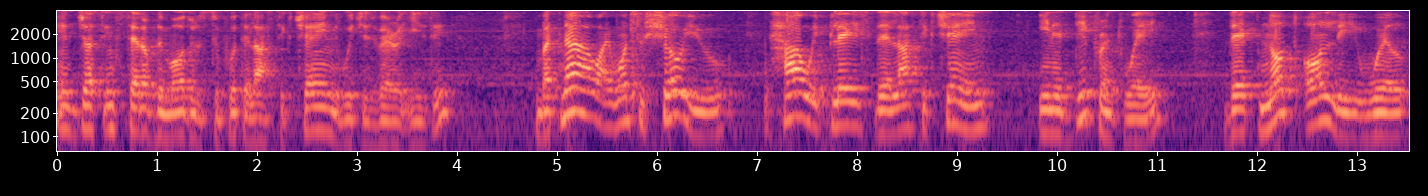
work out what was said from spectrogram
and just instead of the modules to put elastic chain which is very easy but now I want to show you how we place the elastic chain in a different way that not only will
